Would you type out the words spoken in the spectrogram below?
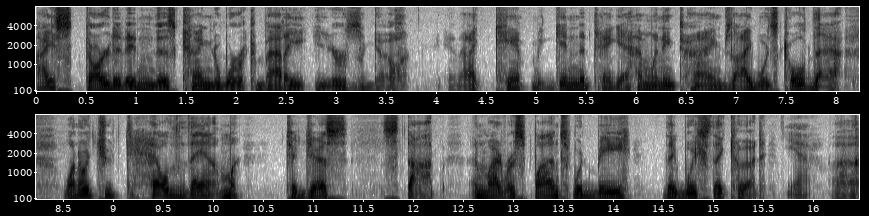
I started in this kind of work about eight years ago. And I can't begin to tell you how many times I was told that. Why don't you tell them to just stop? And my response would be, they wish they could. Yeah. Uh,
